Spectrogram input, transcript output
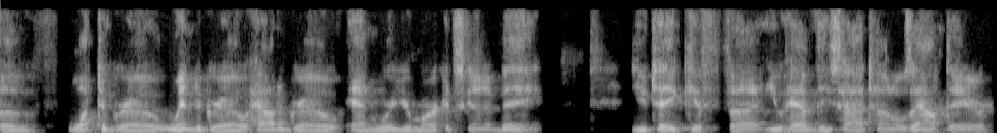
of what to grow, when to grow, how to grow, and where your market's going to be. You take if uh, you have these high tunnels out there,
